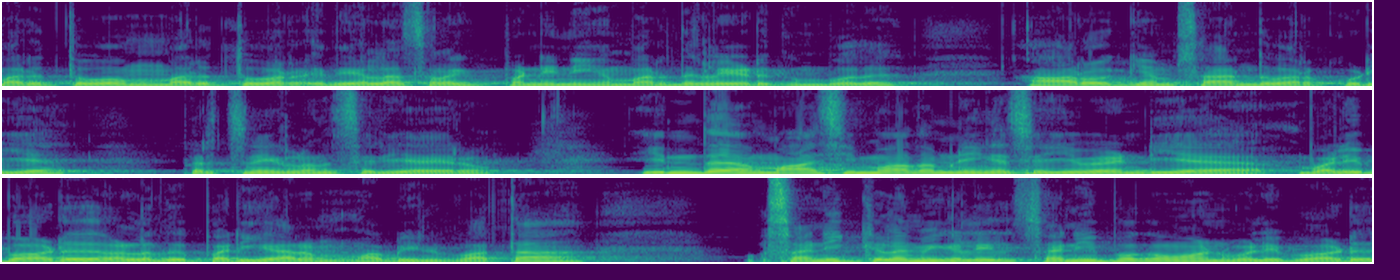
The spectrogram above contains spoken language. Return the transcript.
மருத்துவம் மருத்துவர் இதையெல்லாம் செலக்ட் பண்ணி நீங்கள் மருந்துகளை எடுக்கும்போது ஆரோக்கியம் சார்ந்து வரக்கூடிய பிரச்சனைகள் வந்து சரியாயிரும். இந்த மாசி மாதம் நீங்கள் செய்ய வேண்டிய வழிபாடு அல்லது பரிகாரம் அப்படின்னு பார்த்தா சனிக்கிழமைகளில் சனி பகவான் வழிபாடு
